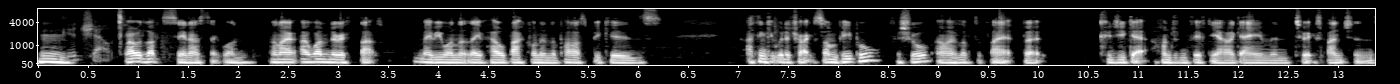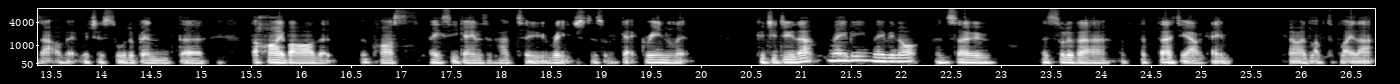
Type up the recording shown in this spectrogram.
Hmm. Good shout. I would love to see an Aztec one, and I, I wonder if that's maybe one that they've held back on in the past because I think it would attract some people for sure. I'd love to play it, but could you get 150 hour game and two expansions out of it, which has sort of been the the high bar that the past AC games have had to reach to sort of get greenlit. Could you do that? Maybe, maybe not. And so, as sort of a, a 30 hour game, you know, I'd love to play that. And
